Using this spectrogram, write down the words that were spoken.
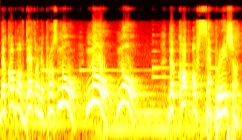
The cup of death on the cross? No no no the cup of separation.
